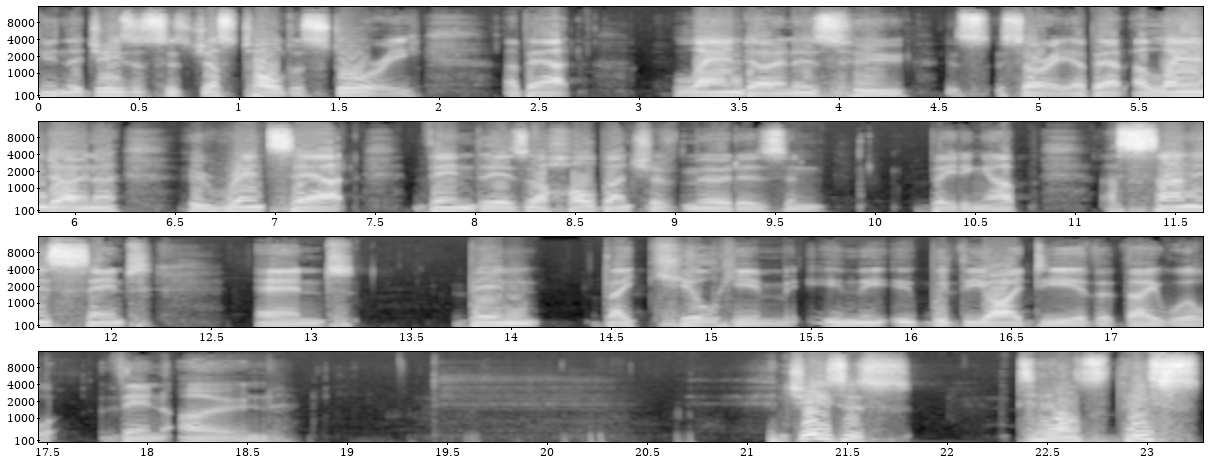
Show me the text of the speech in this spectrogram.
in that Jesus has just told a story about landowners who, sorry, about a landowner who rents out, then there's a whole bunch of murders and beating up. A son is sent, and then they kill him in the, with the idea that they will then own. And Jesus tells this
